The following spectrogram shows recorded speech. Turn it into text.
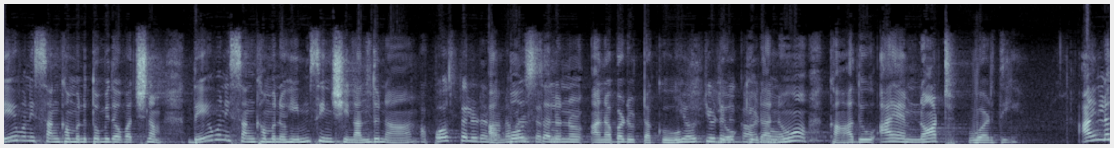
దేవుని సంఘమును తొమ్మిదవ వచనం దేవుని సంఘమును హింసించినందున అపోస్తలుడు అపోస్తలను అనబడుటకు యోగ్యుడను కాదు. ఐఎమ్ నాట్ వర్ది ఆయనలో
